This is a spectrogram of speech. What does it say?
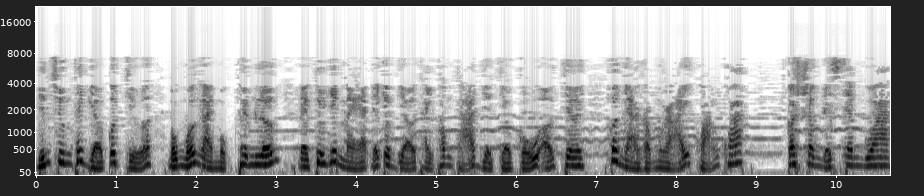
Vĩnh Xuân thấy vợ có chữa, bụng mỗi ngày một thêm lớn, bèn thư với mẹ để cho vợ thầy thông thả về chợ cũ ở chơi, có nhà rộng rãi, khoảng khoát, có sân để xem qua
